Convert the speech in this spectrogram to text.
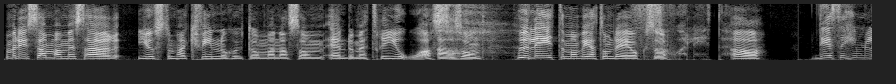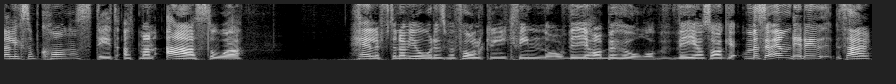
Men det är ju samma med så här, just de här kvinnosjukdomarna som endometrios Ja. och sånt. Hur lite man vet om det också. Så lite. Ja, Det är så himla liksom konstigt att man är så Hälften av jordens befolkning är kvinnor, vi har behov, vi har saker, men så ändå är det så här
